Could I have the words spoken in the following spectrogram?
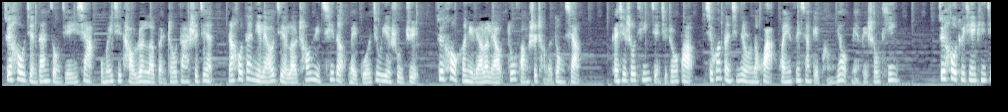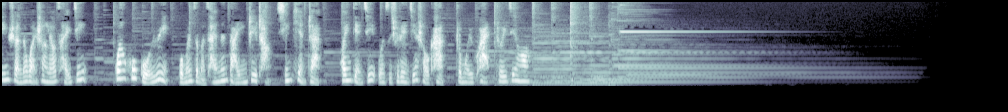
最后简单总结一下，我们一起讨论了本周大事件，然后带你了解了超预期的美国就业数据，最后和你聊了聊租房市场的动向。感谢收听简七周报，喜欢本期内容的话，欢迎分享给朋友免费收听。最后推荐一篇精选的晚上聊财经。关乎国运，我们怎么才能打赢这场芯片战？欢迎点击文字区链接收看。周末愉快，周一见哦。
